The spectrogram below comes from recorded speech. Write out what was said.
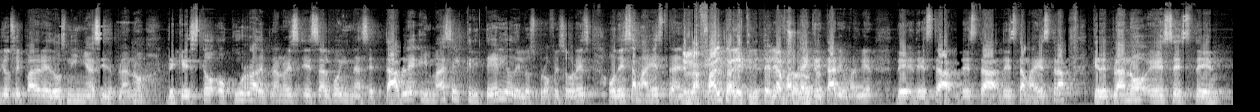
yo, soy padre de dos niñas y de plano de que esto ocurra, de plano es, es algo inaceptable y más el criterio de los profesores o de esa maestra. En, la falta de criterio. La falta de criterio, más bien, de, de, esta, de, esta, de esta maestra que de plano es este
